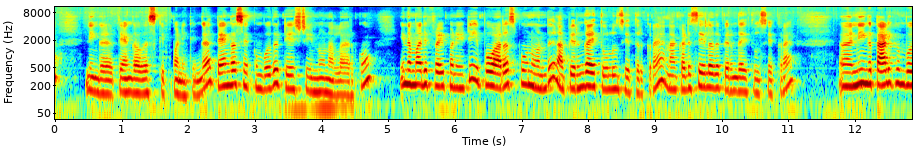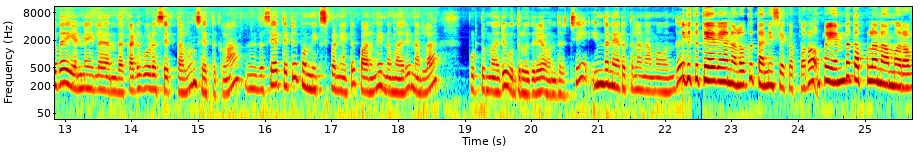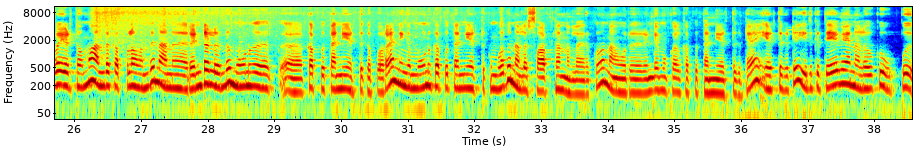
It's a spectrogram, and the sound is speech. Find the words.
நீங்கள் தேங்காவை ஸ்கிப் பண்ணிக்கோங்க. தேங்காய் சேர்க்கும்போது டேஸ்ட் இன்னும் நல்லாயிருக்கும் இந்த மாதிரி ஃப்ரை பண்ணிவிட்டு இப்போது அரை ஸ்பூன் வந்து நான் பெருங்காயத்தூளும் சேர்த்துருக்குறேன். நான் கடைசியில் தான் பெருங்காயத்தூள் சேர்க்குறேன். நீங்கள் தாளிக்கும் போதே எண்ணெயில் அந்த கடுகோடை சேர்த்தாலும் சேர்த்துக்கலாம். இதை சேர்த்துட்டு இப்போ மிக்ஸ் பண்ணிவிட்டு பாருங்கள் இந்த மாதிரி நல்லா புட்டு மாதிரி உதிரி உதிரியாக வந்துருச்சு. இந்த நேரத்தில் நம்ம வந்து இதுக்கு தேவையான அளவுக்கு தண்ணி சேர்க்க போகிறோம் இப்போ எந்த கப்பில் நாம் ரவை எடுத்தோமோ அந்த கப்பில் வந்து நான் ரெண்டுலேருந்து மூணு கப்பு தண்ணி எடுத்துக்க போகிறேன் நீங்கள் மூணு கப்பு தண்ணி எடுத்துக்கும் போது நல்லா சாஃப்டாக நல்லா இருக்கும். நான் ஒரு ரெண்டே முக்கால் கப்பு தண்ணி எடுத்துக்கிட்டேன். எடுத்துக்கிட்டு இதுக்கு தேவையான அளவுக்கு உப்பு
